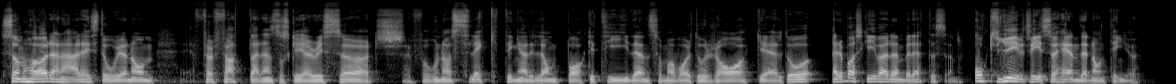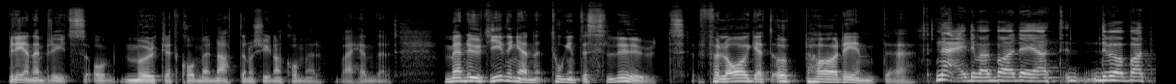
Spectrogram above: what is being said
som hör den här historien om författaren som ska göra research, för hon har släktingar långt bak i tiden som har varit orakel, då är det bara att skriva den berättelsen. Och givetvis så händer någonting ju. Brenen bryts och mörkret kommer, natten och kylan kommer. Vad händer? Men utgivningen tog inte slut. Förlaget upphörde inte. Nej, det var bara det att, det var bara att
